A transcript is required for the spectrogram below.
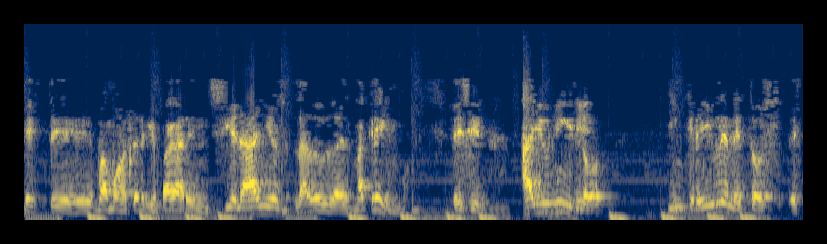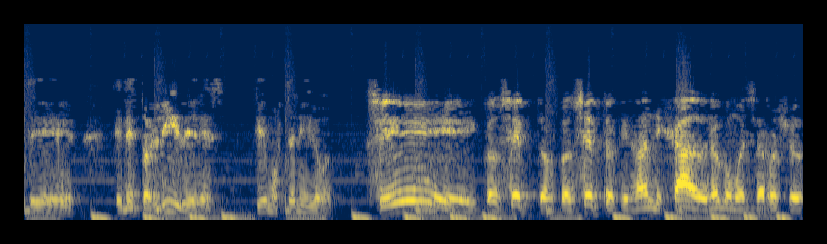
este, vamos a tener que pagar en 100 años la deuda del macrismo. Es decir, hay un hilo increíble en estos, este, en estos líderes que hemos tenido. Sí, conceptos, conceptos que nos han dejado, ¿no? Como desarrollo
